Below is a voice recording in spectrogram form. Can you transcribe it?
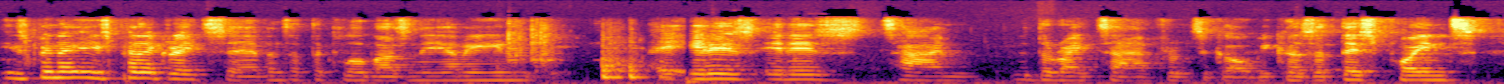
He's been a, he's been a great servant at the club, hasn't he? I mean, it is it is time the right time for him to go because at this point,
